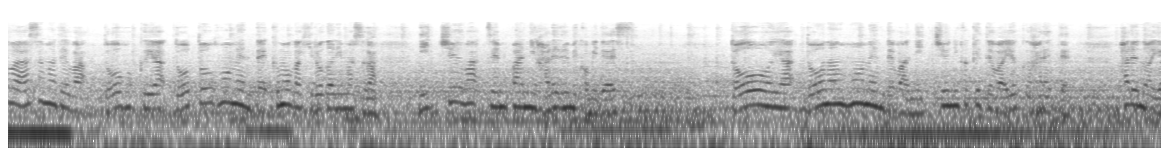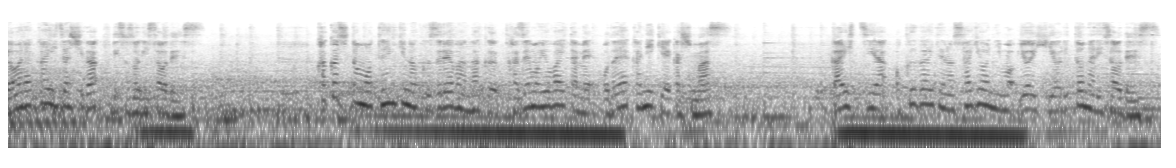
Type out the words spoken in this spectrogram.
日は朝までは東北や道東方面で雲が広がりますが日中は全般に晴れる見込みです。東欧や道南方面では日中にかけてはよく晴れて春の柔らかい日差しが降り注ぎそうです。各地とも天気の崩れはなく風も弱いため穏やかに経過します。外出や屋外での作業にも良い日和となりそうです。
